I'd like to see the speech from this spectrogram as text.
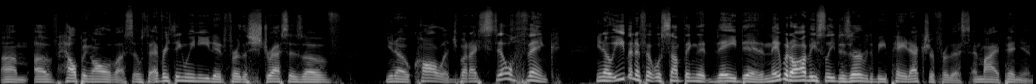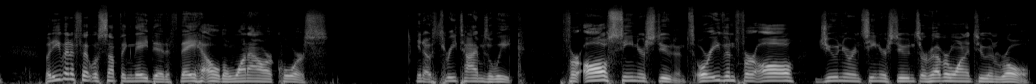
um, of helping all of us with everything we needed for the stresses of, you know, college. But I still think, you know, even if it was something that they did, and they would obviously deserve to be paid extra for this, in my opinion. But even if it was something they did, if they held a one hour course, you know, three times a week for all senior students, or even for all junior and senior students, or whoever wanted to enroll,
